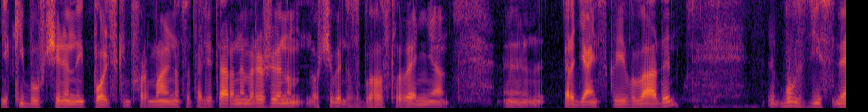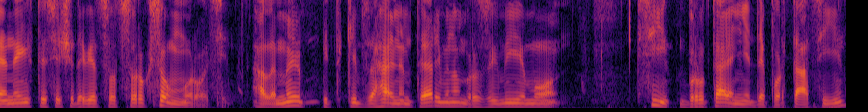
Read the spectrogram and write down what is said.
який був вчинений польським формально тоталітарним режимом, очевидно, з благословення е, радянської влади, був здійснений в 1947 році. Але ми під таким загальним терміном розуміємо всі брутальні депортації,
